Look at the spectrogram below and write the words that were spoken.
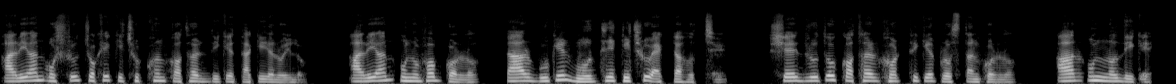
আরিয়ান অশ্রু চোখে কিছুক্ষণ কথার দিকে তাকিয়ে রইল। আরিয়ান অনুভব করল, তার বুকের মধ্যে কিছু একটা হচ্ছে। সে দ্রুত কথার ঘর থেকে প্রস্থান করল। আর অন্যদিকে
